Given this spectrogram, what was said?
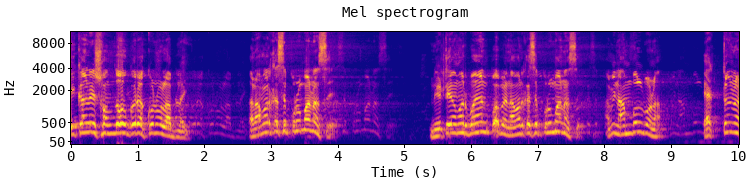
এইখানে সন্দেহ করা কোনো লাভ নাই। আর আমার কাছে প্রমাণ আছে। নেটে আমার বয়ান পাবেন, আমার কাছে প্রমাণ আছে। আমি নাম বলব না। একটা না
